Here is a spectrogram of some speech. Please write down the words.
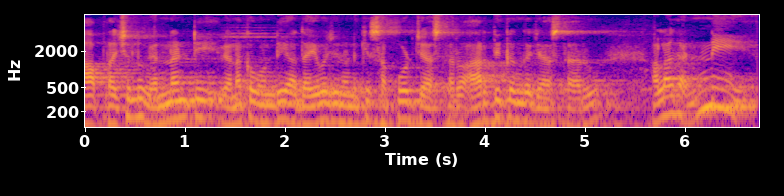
ఆ ప్రజలు వెన్నంటి వెనక ఉండి ఆ దైవజనునికి సపోర్ట్ చేస్తారు ఆర్థికంగా చేస్తారు. అలాగే అన్ని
